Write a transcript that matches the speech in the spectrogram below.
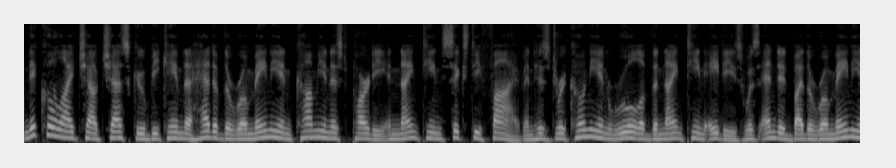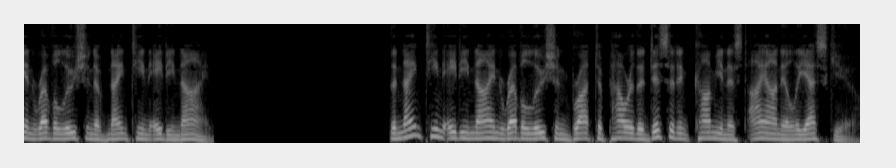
Nicolae Ceausescu became the head of the Romanian Communist Party in 1965 and his draconian rule of the 1980s was ended by the Romanian Revolution of 1989. The 1989 revolution brought to power the dissident communist Ion Iliescu.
